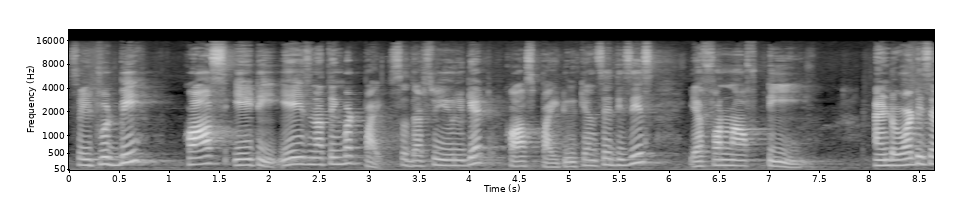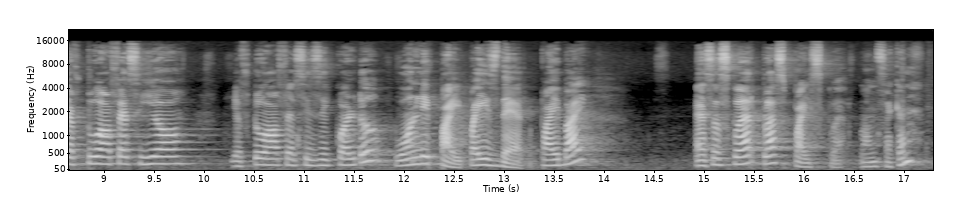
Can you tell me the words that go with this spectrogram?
So it would be cos at a is nothing but pi. So that's why you will get cos pi t you can say this is f1 of t. And what is f2 of s here? F2 of s is equal to only pi. Pi is there. Pi by s square plus pi square. One second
